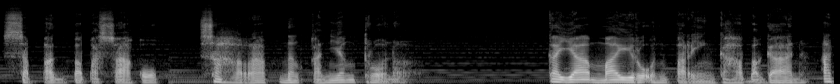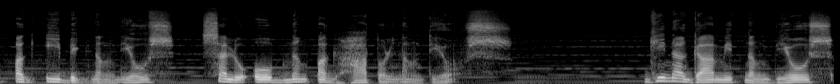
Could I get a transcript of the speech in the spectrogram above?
sa pagpapasakop sa harap ng Kanyang trono. Kaya mayroon pa rin kahabagan at pag-ibig ng Diyos sa loob ng paghatol ng Diyos. Ginagamit ng Diyos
